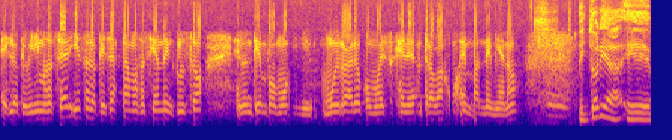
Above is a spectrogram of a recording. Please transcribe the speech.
es lo que vinimos a hacer y eso es lo que ya estamos haciendo incluso en un tiempo muy, muy raro como es generar trabajo en pandemia, ¿no? Victoria, eh,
